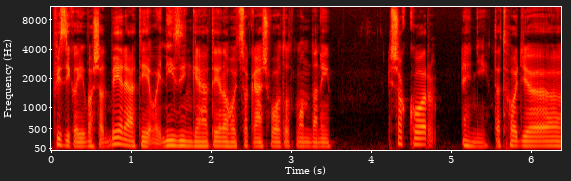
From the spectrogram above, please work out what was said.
fizikai vasat béreltél, vagy leasingeltél, ahogy szokás volt ott mondani. És akkor ennyi. Tehát, hogy ö,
